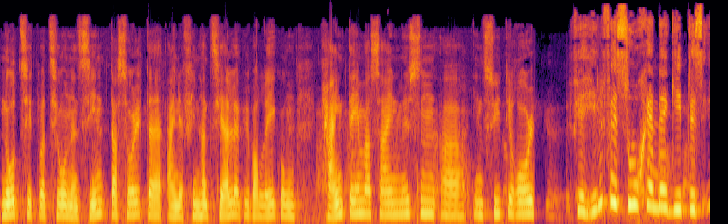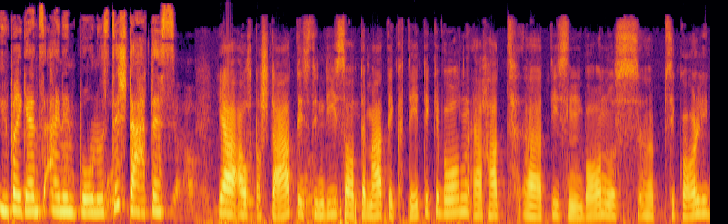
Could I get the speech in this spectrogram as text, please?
Notsituationen sind, da sollte eine finanzielle Überlegung kein Thema sein müssen äh, in Südtirol. Für Hilfesuchende gibt es übrigens einen Bonus des Staates. Ja, auch der Staat ist in dieser Thematik tätig geworden. Er hat äh, diesen Bonus äh, Psychology,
